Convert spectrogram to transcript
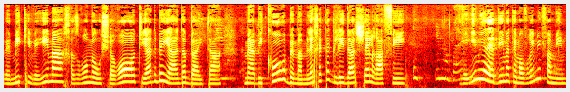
ומיקי ואימא חזרו מאושרות יד ביד הביתה מהביקור בממלכת הגלידה של רפי. ואם ילדים אתם עוברים לפעמים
